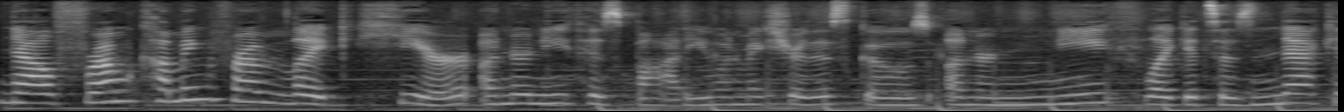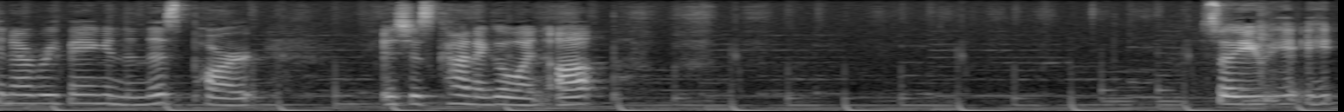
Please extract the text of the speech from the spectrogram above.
Now from coming from like here underneath his body, you want to make sure this goes underneath like it's his neck and everything and then this part is just kind of going up. So you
